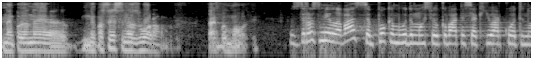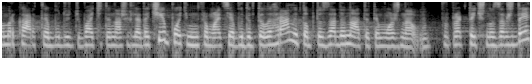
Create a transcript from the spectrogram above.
не, не, непосередньо з ворогом, так би мовити. Зрозуміла вас. Поки ми будемо спілкуватися, QR-код і номер карти будуть бачити наші глядачі. Потім інформація буде в телеграмі, тобто задонатити можна практично завжди.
